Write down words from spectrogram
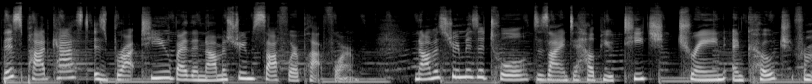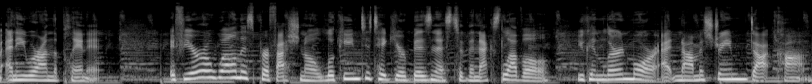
This podcast is brought to you by the NamaStream software platform. NamaStream is a tool designed to help you teach, train, and coach from anywhere on the planet. If you're a wellness professional looking to take your business to the next level, you can learn more at namastream.com.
